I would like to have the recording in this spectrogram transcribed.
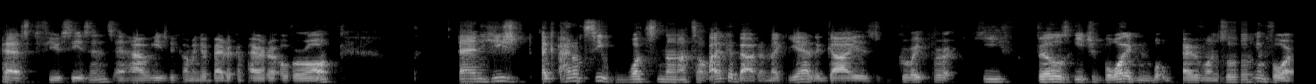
past few seasons and how he's becoming a better competitor overall. And he's like, I don't see what's not to like about him. Like, yeah, the guy is great for he fills each void and what everyone's looking for.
